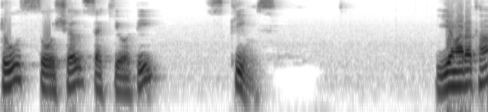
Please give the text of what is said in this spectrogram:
to social security schemes ये हमारा था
